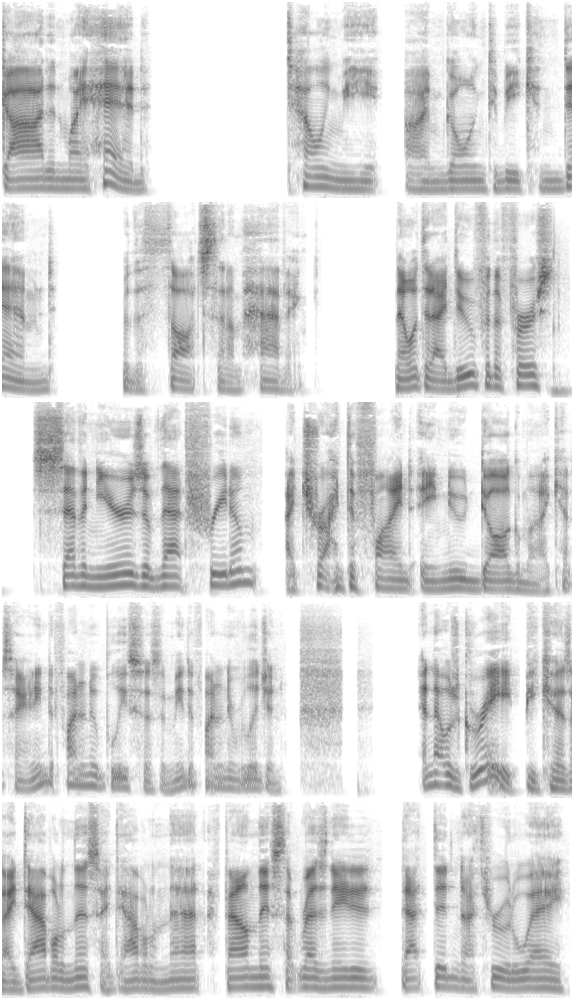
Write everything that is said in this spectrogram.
God in my head telling me I'm going to be condemned for the thoughts that I'm having. Now, what did I do for the first seven years of that freedom? I tried to find a new dogma. I kept saying, I need to find a new belief system, I need to find a new religion. And that was great because I dabbled in this, I dabbled in that. I found this that resonated, that didn't, I threw it away.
